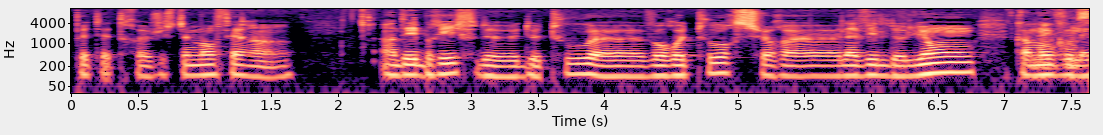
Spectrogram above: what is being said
peut-être justement faire un, un débrief de, de tous vos retours sur la ville de Lyon, comment Les vous la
